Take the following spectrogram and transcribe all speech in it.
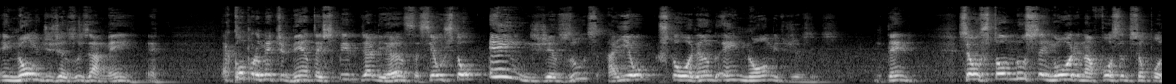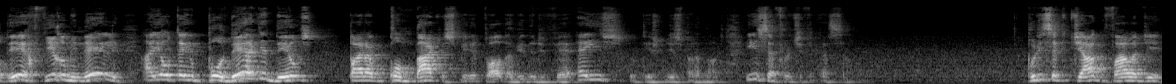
em nome de Jesus, amém. É é comprometimento, é espírito de aliança. Se eu estou em Jesus, aí eu estou orando em nome de Jesus. Entende? Se eu estou no Senhor e na força do seu poder, firme nele, aí eu tenho poder de Deus para o combate espiritual da vida de fé. É isso que o texto diz para nós. Isso é frutificação. Por isso é que Tiago fala de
